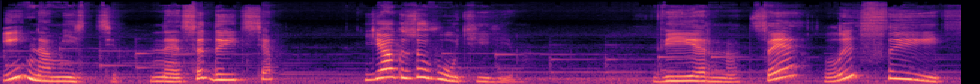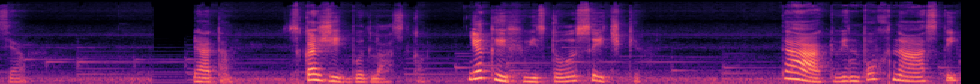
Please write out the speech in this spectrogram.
І на місці не сидиться. Як зовуть її? Вірно, це лисиця. Рята, скажіть, будь ласка, який хвіст у лисички? Так, він пухнастий.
